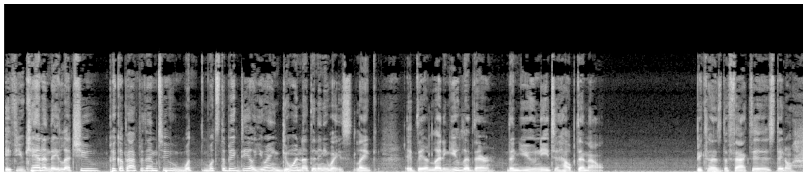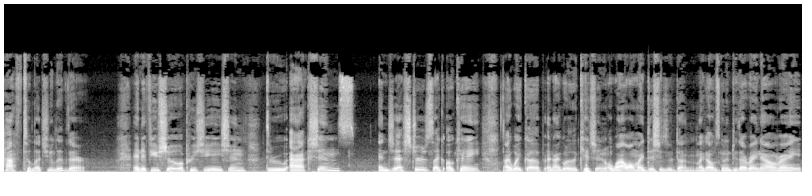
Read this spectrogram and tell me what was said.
if you can and they let you pick up after them too what what's the big deal you ain't doing nothing anyways like if they're letting you live there then you need to help them out because the fact is, they don't have to let you live there. And if you show appreciation through actions and gestures, like, okay, I wake up and I go to the kitchen, wow, all my dishes are done. Like, I was gonna do that right now, right?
